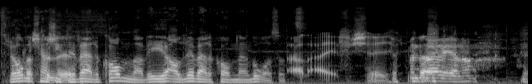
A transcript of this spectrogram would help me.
Troll Annars kanske skulle- inte är välkomna. Vi är ju aldrig välkomna ändå. Så att... Ja, nej, för sig. Men dvärgarna.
